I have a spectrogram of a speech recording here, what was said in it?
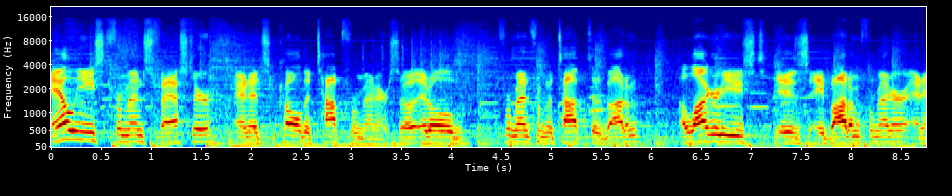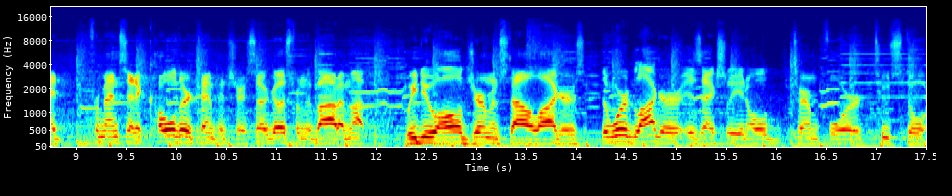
ale yeast ferments faster, and it's called a top fermenter. So it'll ferment from the top to the bottom. A lager yeast is a bottom fermenter, and it ferments at a colder temperature, so it goes from the bottom up. We do all German style lagers. The word lager is actually an old term for to store.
